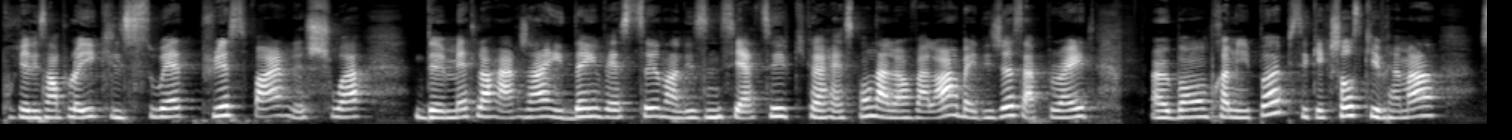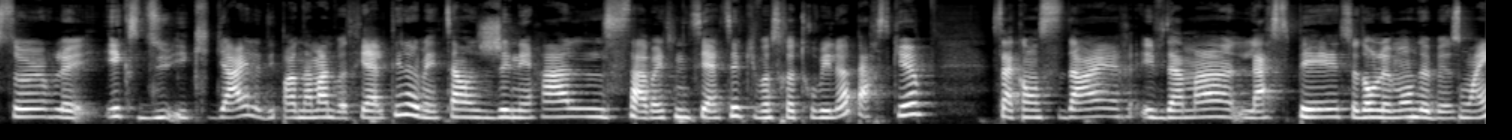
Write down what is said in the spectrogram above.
pour que les employés qui le souhaitent puissent faire le choix de mettre leur argent et d'investir dans des initiatives qui correspondent à leurs valeurs, ben déjà ça peut être un bon premier pas, puis c'est quelque chose qui est vraiment sur le X du Ikigai, là, dépendamment de votre réalité, là, mais en général, ça va être une initiative qui va se retrouver là parce que ça considère évidemment l'aspect, ce dont le monde a besoin,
